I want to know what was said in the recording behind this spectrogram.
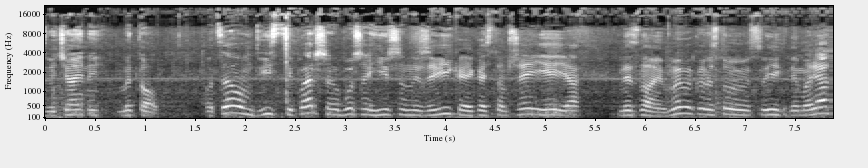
звичайний метал. Оце вам 201 або ще гірша нержавійка, якась там ще є, я не знаю. Ми використовуємо в своїх димарях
